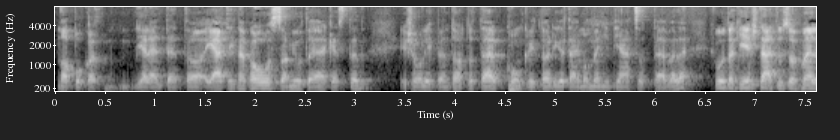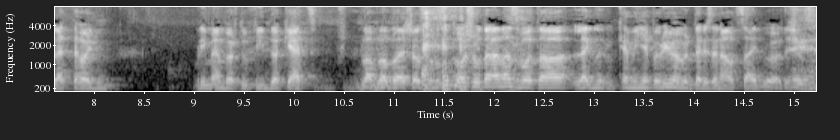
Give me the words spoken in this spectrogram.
napokat jelentett a játéknak, a hossza, mióta elkezdted, és ahol éppen tartottál, konkrétan real time mennyit játszottál vele. És voltak ilyen státuszok mellette, hogy Remember to feed the cat, bla bla bla, és az, az utolsó talán az volt a legkeményebb, hogy Remember there is an outside world, és ez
